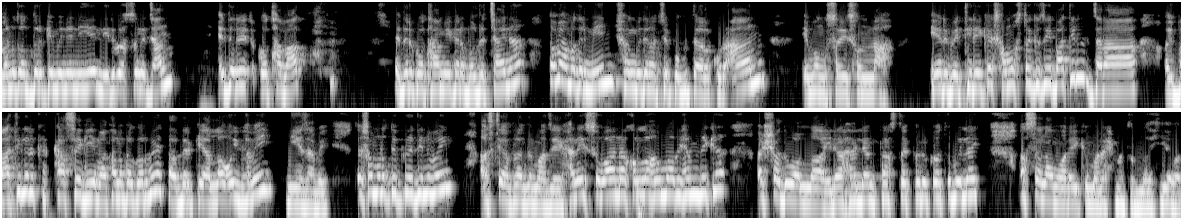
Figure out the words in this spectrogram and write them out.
গণতন্ত্রকে মেনে নিয়ে নির্বাচনে যান, এদের কথা বাদ। এদের কথা আমি এখানে বলতে চাই না। তবে আমাদের মেইন সংবিধান হচ্ছে পবিত্র আল কোরআন এবং সই সন্না এর ব্যতি রেখে সমস্ত কিছুই বাতিল। যারা ওই বাতিলের কাছে গিয়ে মাথা নত করবে, তাদেরকে আল্লাহ ওইভাবেই নিয়ে যাবে। তো সম্মানিত প্রিয় দিন ভাই, আজকে আপনাদের মাঝে এখানেই সুবহানাক আল্লাহুম্মা বিহামদিকা আশহাদু আলাইকুম ওয়া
